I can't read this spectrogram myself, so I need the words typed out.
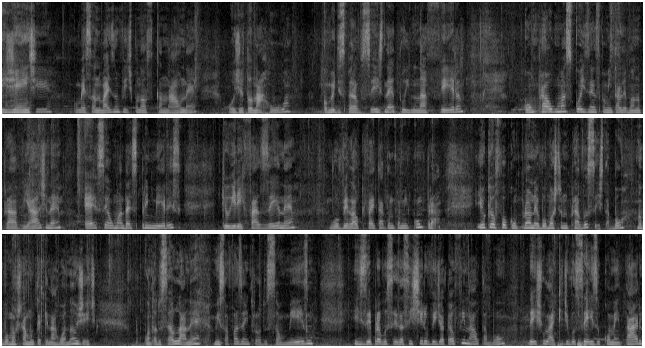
Oi, gente! Começando mais um vídeo pro nosso canal, né? Hoje eu tô na rua, como eu disse pra vocês, né? Tô indo na feira comprar algumas coisinhas pra mim tá levando pra viagem, né? Essa é uma das primeiras que eu irei fazer, né? Vou ver lá o que vai estar tá dando pra mim comprar. E o que eu for comprando, eu vou mostrando pra vocês, tá bom? Não vou mostrar muito aqui na rua não, gente. Por conta do celular, né? Vim só fazer a introdução mesmo. E dizer pra vocês assistirem o vídeo até o final, tá bom? Deixa o like de vocês, o comentário.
